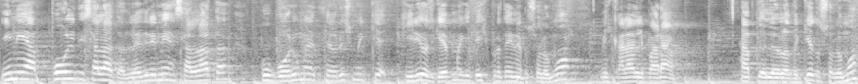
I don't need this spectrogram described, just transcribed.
Είναι η απόλυτη σαλάτα. Δηλαδή, είναι μια σαλάτα που μπορούμε να τη θεωρήσουμε και κυρίως γεύμα γιατί έχει πρωτεΐνη από το Σολομό, έχει καλά λιπαρά από το ελαιόλαδο και το Σολομό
